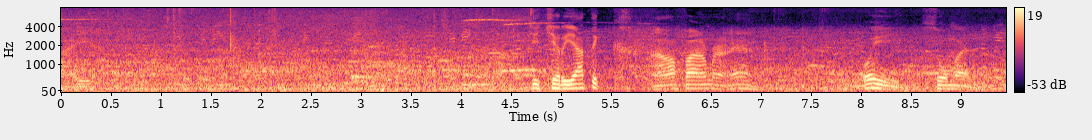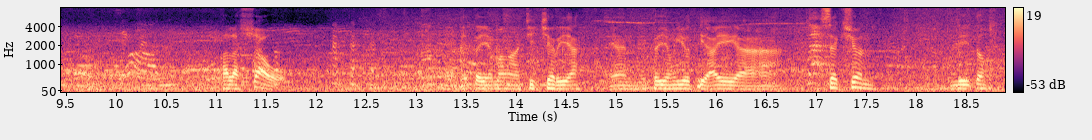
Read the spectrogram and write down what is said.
Ay. Chichiriatic. Mga farmer. Ayan. Uy, suman. Kalasyaw. Ayan. Ito yung mga chicheria. Ayan, ito yung UTI ah, section dito.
